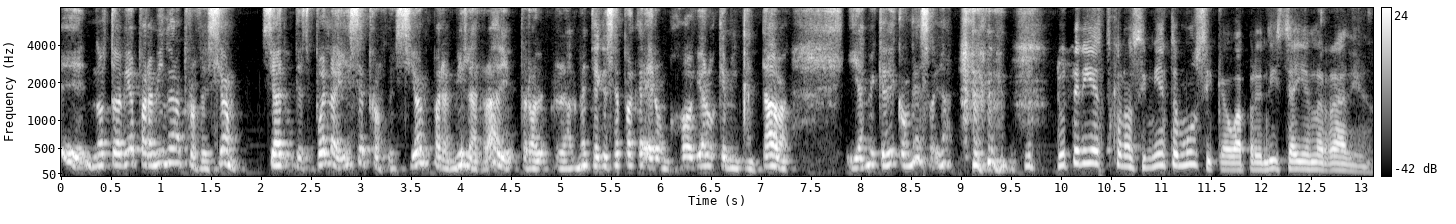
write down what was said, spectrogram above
eh, no todavía para mí no era profesión. Sea, después la hice profesión para mí la radio, pero realmente en esa época era un hobby, algo que me encantaba. Y ya me quedé con eso, ya. ¿Tú, tenías conocimiento de música o aprendiste ahí en la radio?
